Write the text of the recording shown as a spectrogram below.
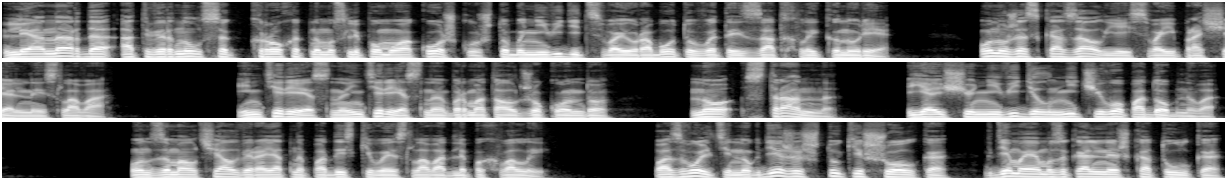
Леонардо отвернулся к крохотному слепому окошку, чтобы не видеть свою работу в этой затхлой конуре. Он уже сказал ей свои прощальные слова. Интересно, интересно, бормотал Джокондо. Но странно. Я еще не видел ничего подобного. Он замолчал, вероятно, подыскивая слова для похвалы. Позвольте, но где же штуки шелка? Где моя музыкальная шкатулка?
